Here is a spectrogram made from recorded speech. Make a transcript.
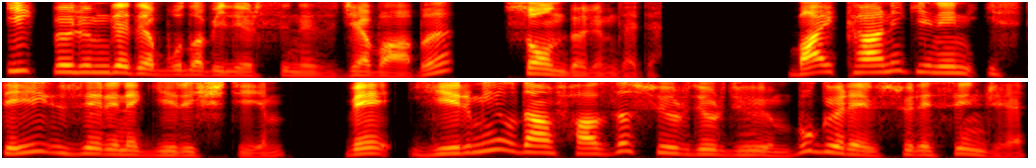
İlk bölümde de bulabilirsiniz cevabı, son bölümde de. Bay Carnegie'nin isteği üzerine giriştiğim ve 20 yıldan fazla sürdürdüğüm bu görev süresince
